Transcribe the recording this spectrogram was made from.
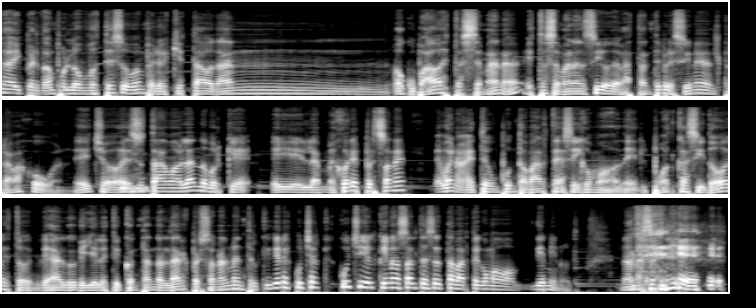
Ay, perdón por los bostezos, weón, pero es que he estado tan ocupado esta semana. Esta semana han sido de bastante presión en el trabajo, weón. De hecho, eso estábamos hablando porque eh, las mejores personas, bueno, este es un punto aparte así como del podcast y todo, esto es algo que yo le estoy contando al Dark personalmente. El que quiera escuchar, que escuche y el que no saltes esta parte como 10 minutos. No, no sé.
